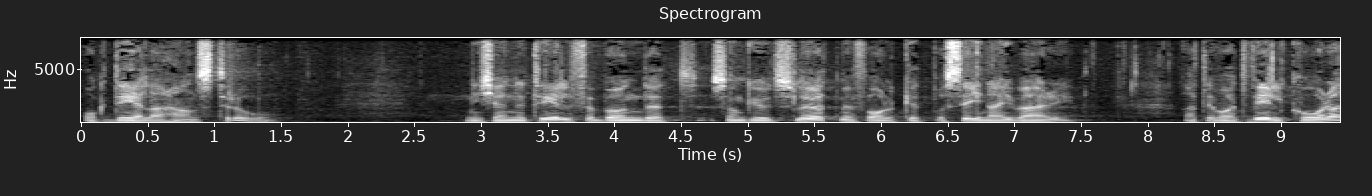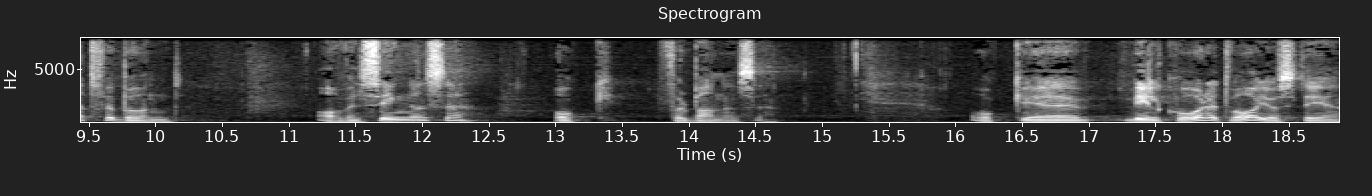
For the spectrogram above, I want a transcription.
och delar hans tro. Ni känner till förbundet som Gud slöt med folket på Sinai berg, att det var ett villkorat förbund av välsignelse och förbannelse. Och eh, villkoret var just det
